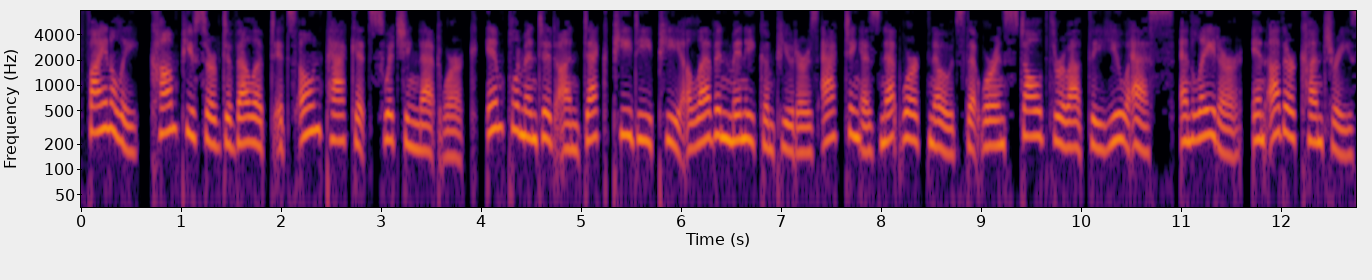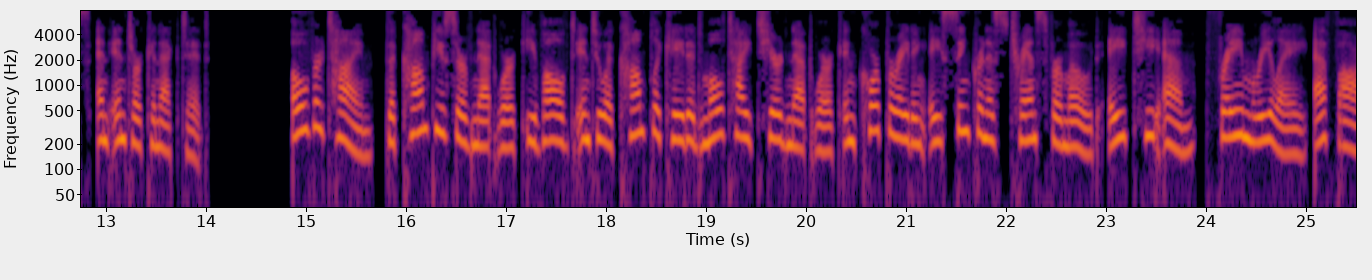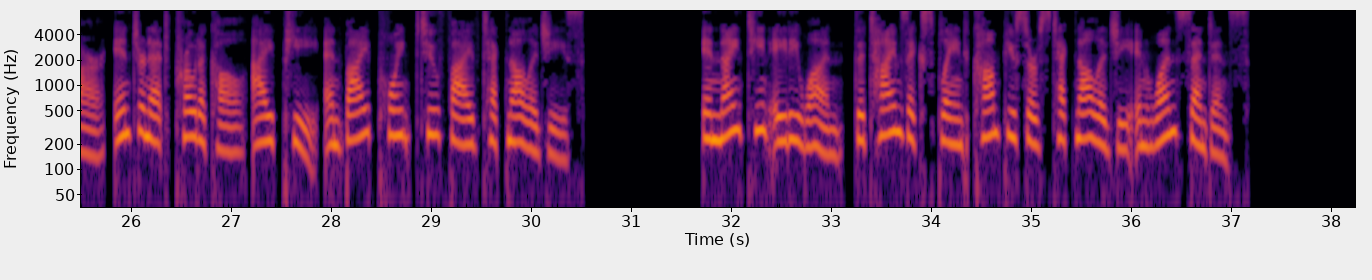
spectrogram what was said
Finally, CompuServe developed its own packet switching network, implemented on DEC PDP-11 minicomputers acting as network nodes that were installed throughout the U.S. and later, in other countries and interconnected. Over time, the CompuServe network evolved into a complicated multi-tiered network incorporating asynchronous transfer mode ATM, frame relay FR, Internet Protocol IP, and BY.25 technologies. In 1981, The Times explained CompuServe's technology in one sentence,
